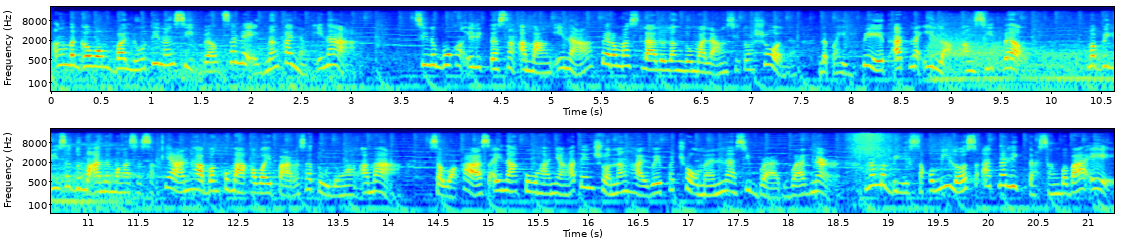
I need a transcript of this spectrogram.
ang nagawang baluti ng seatbelt sa leeg ng kanyang ina. Sinubukang iligtas ng ama ang ina pero mas lalo lang lumala ang sitwasyon, napahigpit at nailak ang seatbelt. Mabilis na dumaan ng mga sasakyan habang kumakaway para sa tulong ang ama. Sa wakas ay nakuha niya ang atensyon ng highway patrolman na si Brad Wagner na mabilis na kumilos at naligtas ang babae.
